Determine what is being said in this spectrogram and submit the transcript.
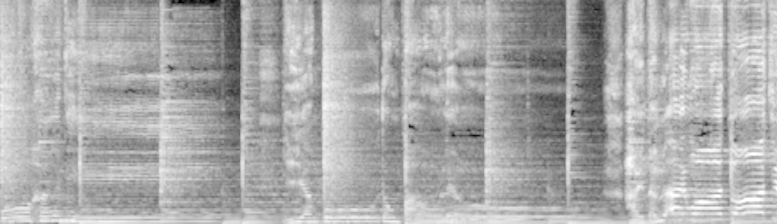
我和你一样不懂保留。还能爱我多久？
